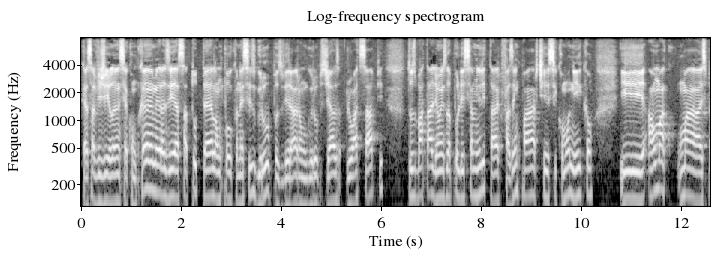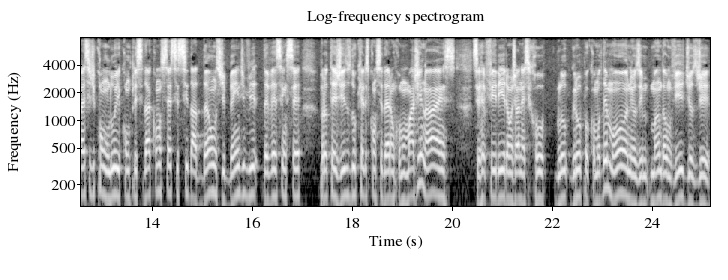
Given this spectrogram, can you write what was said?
Que essa vigilância com câmeras e essa tutela um pouco nesses grupos, viraram grupos de WhatsApp dos batalhões da Polícia Militar, que fazem parte, se comunicam e há uma, uma espécie de conluio e cumplicidade, como se esses cidadãos de bem devessem ser protegidos do que eles consideram como marginais, se referiram já nesse grupo como demônios e mandam vídeos de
